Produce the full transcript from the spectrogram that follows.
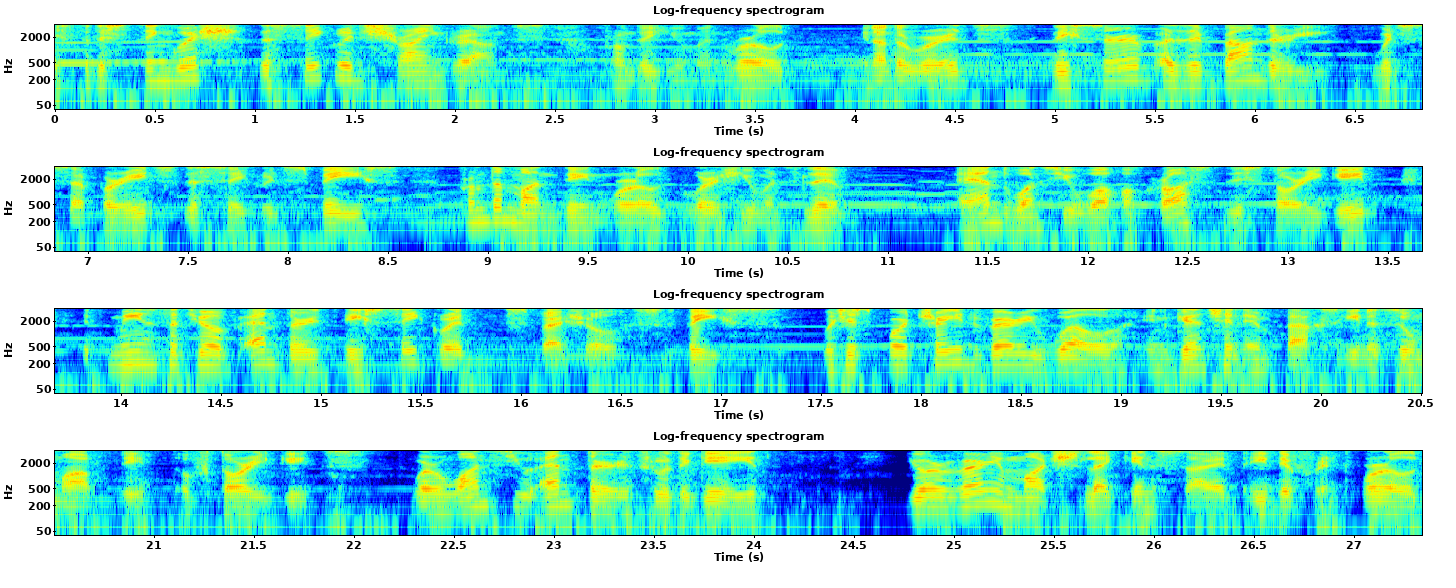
is to distinguish the sacred shrine grounds from the human world. In other words, they serve as a boundary which separates the sacred space from the mundane world where humans live. And once you walk across this torii gate, it means that you have entered a sacred special space, which is portrayed very well in Genshin Impact's Inazuma update of torii gates, where once you enter through the gate, you are very much like inside a different world.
